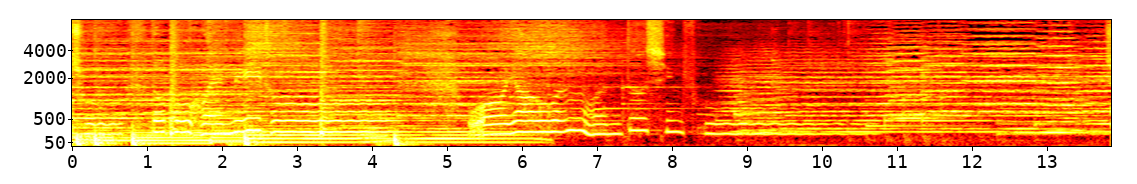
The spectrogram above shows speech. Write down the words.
处，都不会迷途。我要稳稳的幸福，这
